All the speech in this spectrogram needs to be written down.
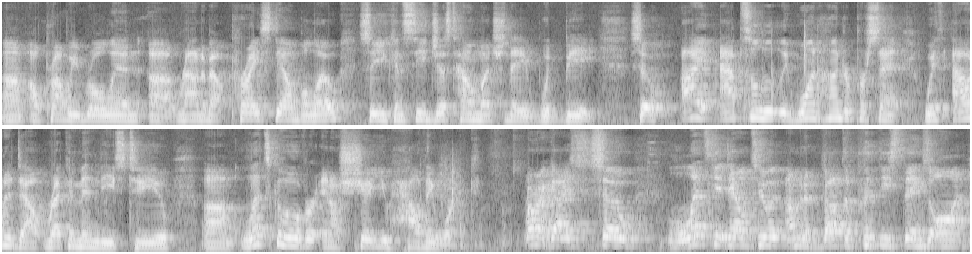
Um, I'll probably roll in uh, roundabout price down below so you can see just how much they would be. So I absolutely 100% without a doubt recommend these to you. Um, let's go over and I'll show you how they work. All right guys, so let's get down to it. I'm about to put these things on.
